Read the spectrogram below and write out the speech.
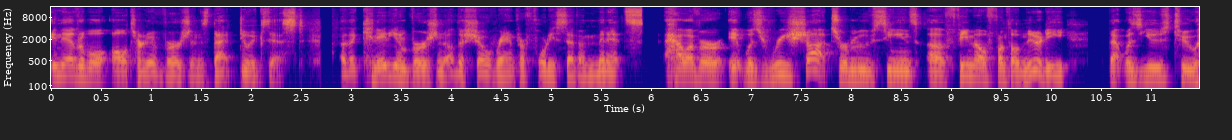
inevitable alternative versions that do exist. Uh, the Canadian version of the show ran for 47 minutes. However, it was reshot to remove scenes of female frontal nudity that was used to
